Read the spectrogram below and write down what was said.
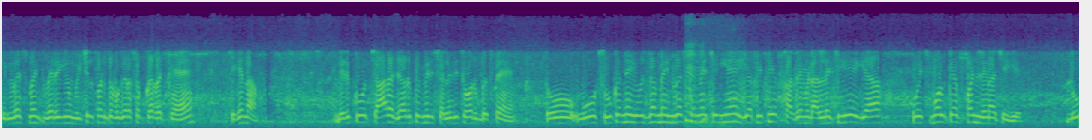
इन्वेस्टमेंट मेरे म्यूचुअल फंड तो वगैरह सब कर रखे हैं ठीक है ना? मेरे को चार हज़ार रुपये मेरी सैलरी से और बचते हैं। तो वो सुकन्या योजना में इन्वेस्ट करने हम्म। चाहिए या पीपीएफ खाते में डालने चाहिए या कोई स्मॉल कैप फंड लेना चाहिए? दो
